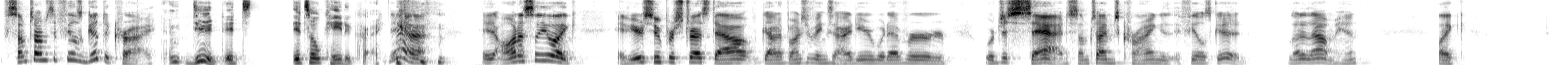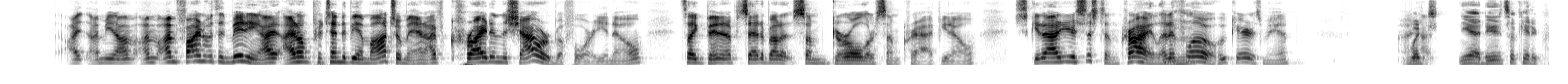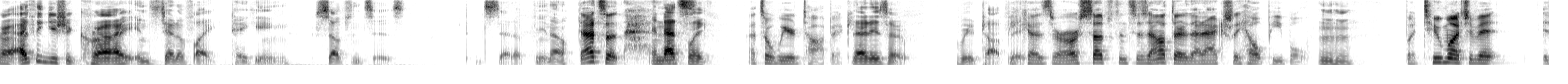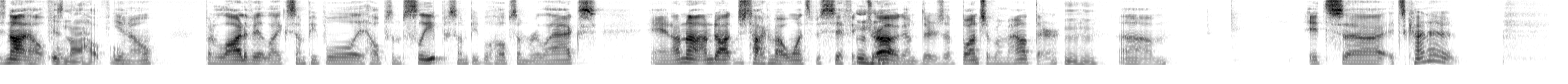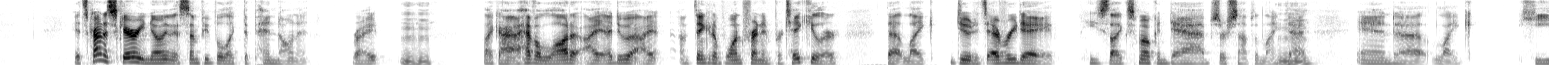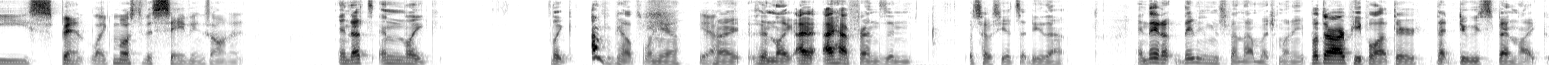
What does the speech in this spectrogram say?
Sometimes it feels good to cry. dude, it's it's okay to cry. Yeah. it, honestly, like, if you're super stressed out, got a bunch of anxiety or whatever, or, or just sad, sometimes crying, it feels good. Let it out, man. Like, I, I mean, I'm, I'm, I'm fine with admitting I, I don't pretend to be a macho man. I've cried in the shower before, you know? It's like been upset about it, some girl or some crap, you know? Just get out of your system, cry, let it Mhm. flow. Who cares, man? I- I- Which yeah, dude, it's okay to cry. I think you should cry instead of like taking substances instead of you know. that's a And that's like that's a weird topic. that is a weird topic. because there are substances out there that actually help people, mm-hmm. but too much of it is not helpful. Is not helpful. you know. But a lot of it, like some people, it helps them sleep. Some people helps them relax, And I'm not I'm not just talking about one specific Mhm. drug. i there's a bunch of them out there. Mm-hmm. Um, it's uh, it's kind of it's kind of scary knowing that some people like depend on it, right? Mm-hmm. Like I have a lot of I I do I I'm thinking of one friend in particular that like dude it's every day he's like smoking dabs or something like that, and uh, like he spent like most of his savings on it. And that's and like, like I'm from California, Yeah, right? And like I I have friends and associates that do that, and they don't they don't even spend that much money. But there are people out there that do spend like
